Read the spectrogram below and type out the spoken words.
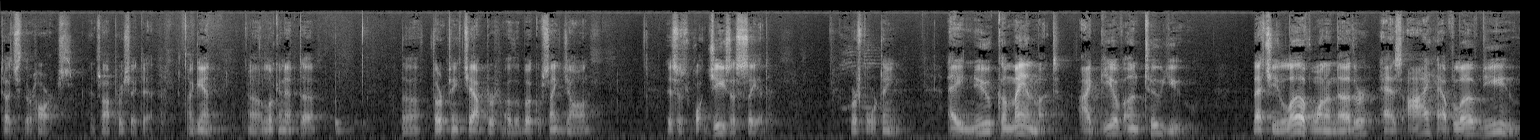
touched their hearts. And so I appreciate that. Again, uh, looking at uh, the 13th chapter of the book of St. John, this is what Jesus said. Verse 14 A new commandment I give unto you, that ye love one another as I have loved you,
